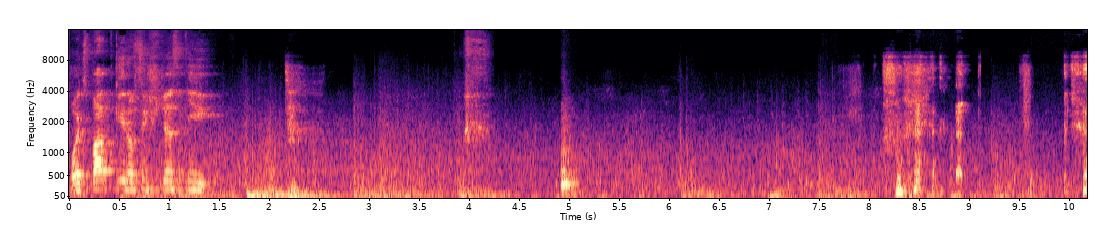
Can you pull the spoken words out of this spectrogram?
Pojď zpátky, nosíš štěstí.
